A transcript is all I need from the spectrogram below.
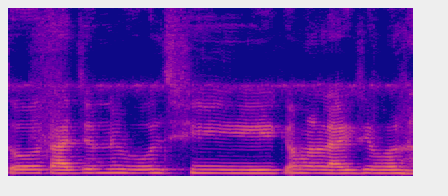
তো তার জন্য বলছি কেমন লাগছে বলো?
